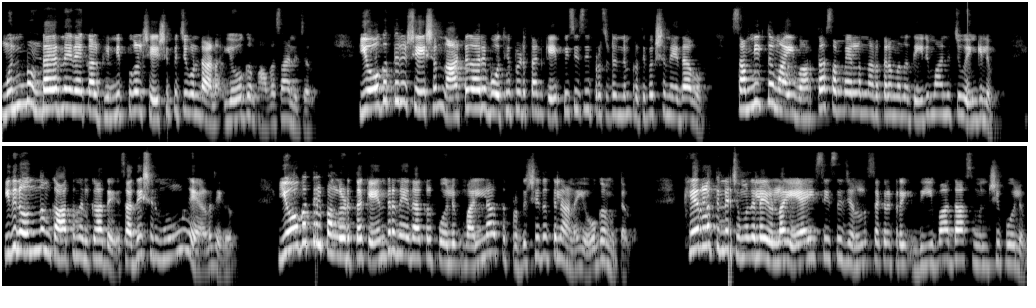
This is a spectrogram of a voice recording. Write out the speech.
മുൻപുണ്ടായിരുന്നതിനേക്കാൾ ഭിന്നിപ്പുകൾ ശേഷിപ്പിച്ചുകൊണ്ടാണ് യോഗം അവസാനിച്ചത്. യോഗത്തിനു ശേഷം നാട്ടുകാരെ ബോധ്യപ്പെടുത്താൻ കെ പി സി സി പ്രസിഡന്റും പ്രതിപക്ഷ നേതാവും സംയുക്തമായി വാർത്താ സമ്മേളനം നടത്തണമെന്ന് തീരുമാനിച്ചു എങ്കിലും ഇതിനൊന്നും കാത്തു നിൽക്കാതെ സതീശൻ മുങ്ങുകയാണ് ചെയ്തത്. യോഗത്തിൽ പങ്കെടുത്ത കേന്ദ്ര നേതാക്കൾ പോലും വല്ലാത്ത പ്രതിഷേധത്തിലാണ് യോഗം വിട്ടത് കേരളത്തിന്റെ ചുമതലയുള്ള A I C C general secretary Deepadas Munshi പോലും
